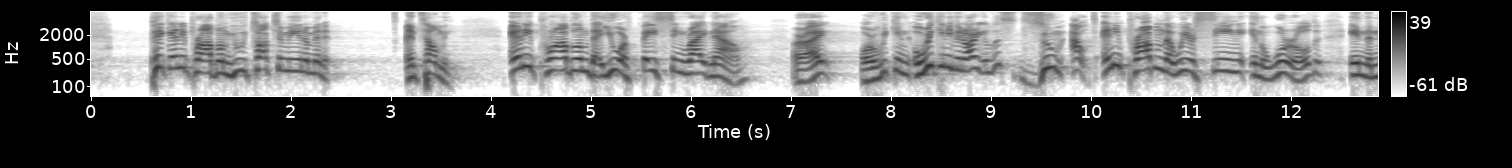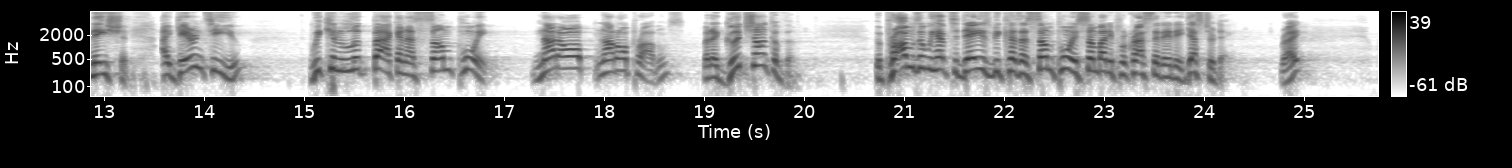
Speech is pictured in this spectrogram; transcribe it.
Pick any problem. You talk to me in a minute and tell me any problem that you are facing right now, all right? Or we can or we can even argue, let's zoom out. Any problem that we are seeing in the world, in the nation. I guarantee you, we can look back and at some point, not all not all problems, but a good chunk of them. The problems that we have today is because at some point somebody procrastinated yesterday, right?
